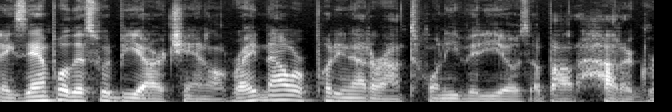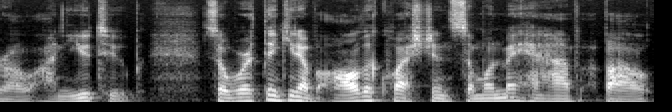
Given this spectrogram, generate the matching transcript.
An example of this would be our channel. Right now we're putting out around 20 videos about how to grow on YouTube. So we're thinking of all the questions someone may have about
